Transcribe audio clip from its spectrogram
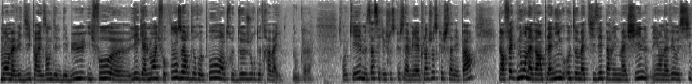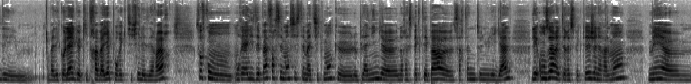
moi on m'avait dit par exemple dès le début, il faut euh, légalement, il faut 11 heures de repos entre deux jours de travail. Donc euh, ok, mais ça c'est quelque chose que je savais, mais il y avait plein de choses que je savais pas. Et en fait, nous, on avait un planning automatisé par une machine et on avait aussi des, bah, des collègues qui travaillaient pour rectifier les erreurs. Sauf qu'on ne réalisait pas forcément systématiquement que le planning euh, ne respectait pas euh, certaines tenues légales. Les 11 heures étaient respectées généralement, mais euh,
